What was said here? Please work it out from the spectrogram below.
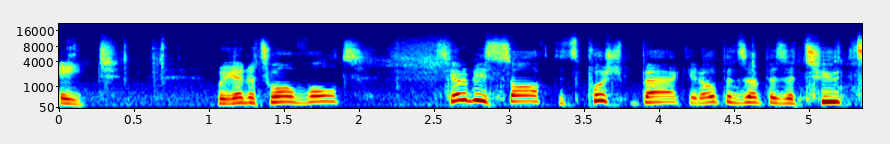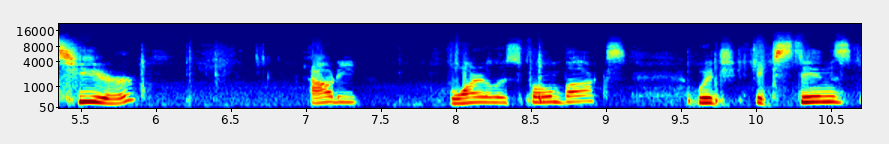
8. We get a 12 volt. It's to be soft. It's pushed back. It opens up as a two-tier Audi wireless phone box, which extends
